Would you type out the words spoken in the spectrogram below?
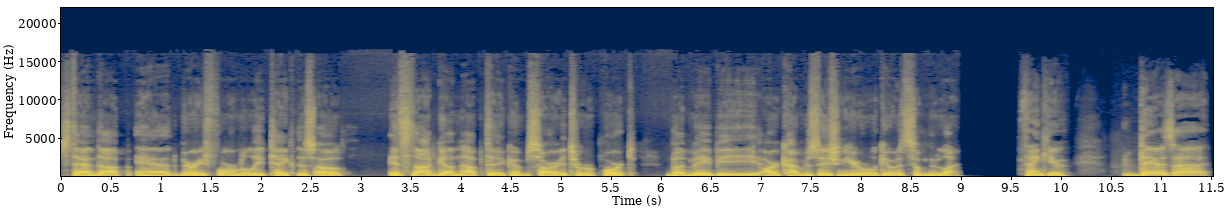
stand up and very formally take this oath. It's not gotten uptake, I'm sorry to report, but maybe our conversation here will give it some new life. Thank you. There's a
